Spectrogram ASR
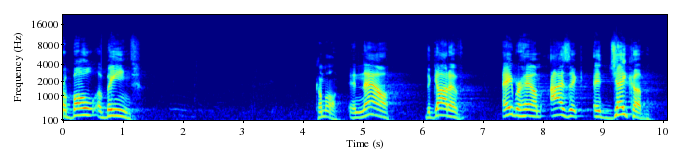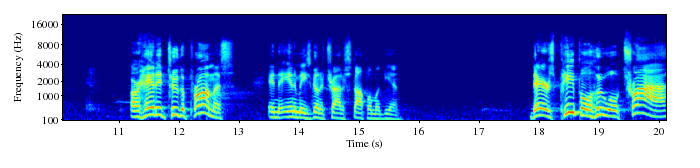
a bowl of beans. Come on. And now the God of Abraham, Isaac, and Jacob are headed to the promise, and the enemy's going to try to stop them again. There's people who will try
